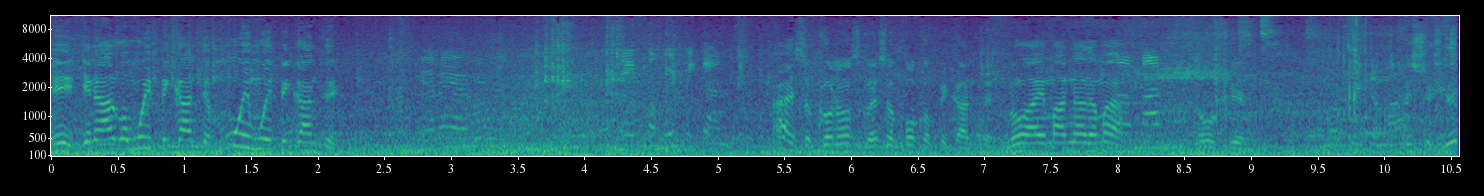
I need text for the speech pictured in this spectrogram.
Sí, tiene algo muy picante, muy, muy picante. Ah, eso conozco, es poco picante. No hay más nada más. Normal. Ok. Eso es-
